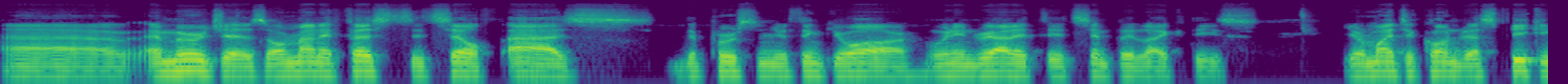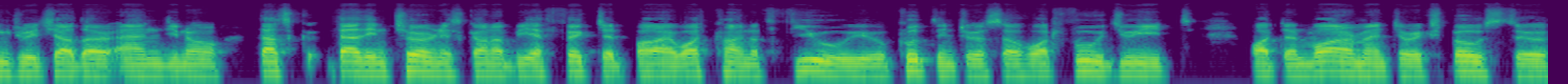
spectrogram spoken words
uh, emerges or manifests itself as the person you think you are when in reality it's simply like these your mitochondria speaking to each other and you know that's that in turn is going to be affected by what kind of fuel you put into yourself what food you eat what environment you're exposed to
